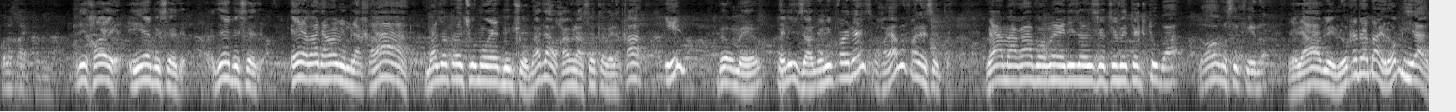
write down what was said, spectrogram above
כל החיים. לחיה, יהיה בסדר. זה בסדר. אין עבד אמר ממלאכה, מה זאת אומרת שהוא מורד מנשום? מה הוא חייב לעשות למלאכה? אם ואומר, אני זן ואני מפרנס, הוא חייב לפרנס אותה. ואמר רב ואומר, אני זן שיוצא ביתי כתובה, לא מוסיפים לו. ולהבלים, לא כדי בעיה, לא מיד.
